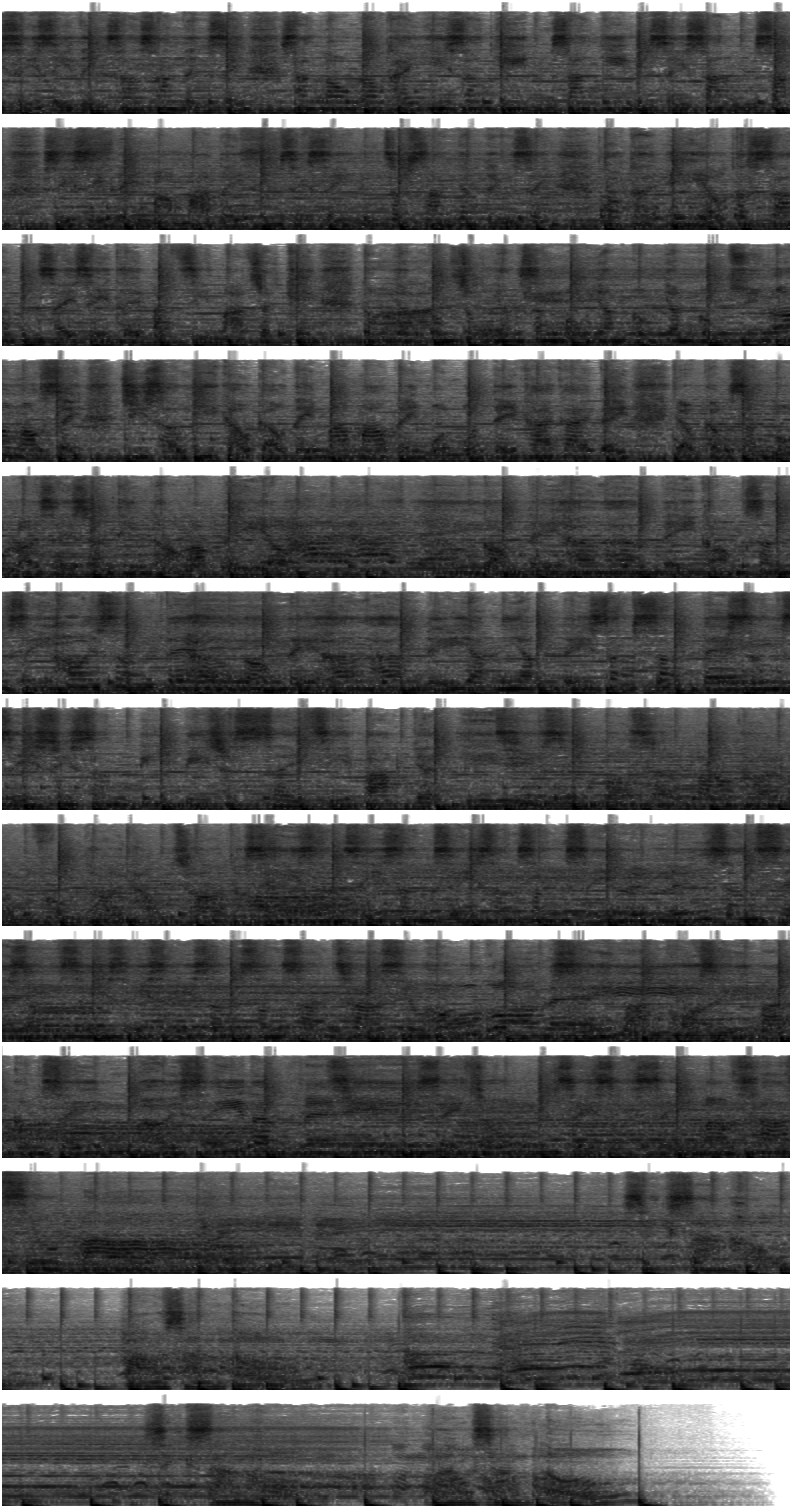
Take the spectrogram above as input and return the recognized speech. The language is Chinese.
死死死定生生定死，生勾勾睇医生医唔生医唔死生唔生，死死地麻麻地先食死完执生一定死，多睇 A 有得生唔使死睇八字麻雀 K，冬阴公中阴生冇阴公阴公住安乐死，猪手依狗狗地猫猫地闷闷地街街地，有今生冇来世上天堂落地狱。香港地香香地讲生死开心地，香港地。地湿湿地。生死书生 bb 出世只百日宴超声波双胞胎龙凤胎头错胎死生死生死生生死恋恋生死生死死死生生生叉烧好过你死八婆死八公死唔去死得未似死早死食死猫叉烧包食生蚝包生到 Nossa, não.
